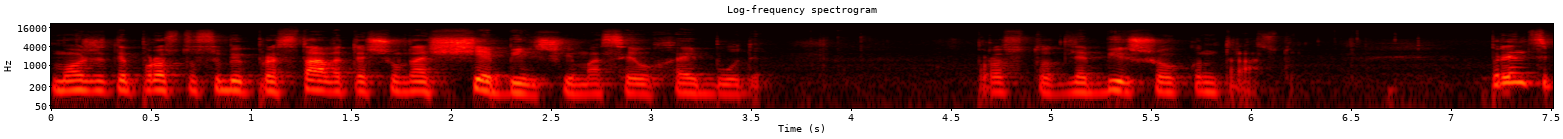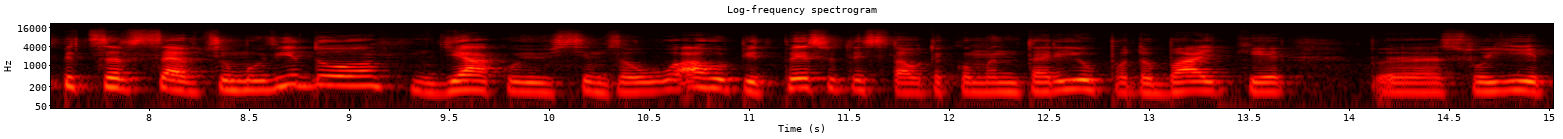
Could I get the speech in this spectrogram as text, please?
Можете просто собі представити, що в нас ще більший масив хай буде. Просто для більшого контрасту. В принципі, це все в цьому відео. Дякую всім за увагу. Підписуйтесь, ставте коментарі, вподобайки, е, свої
